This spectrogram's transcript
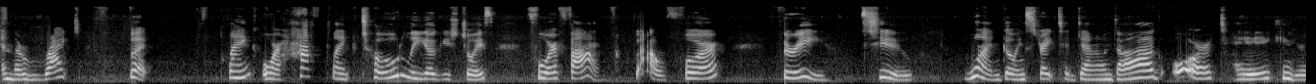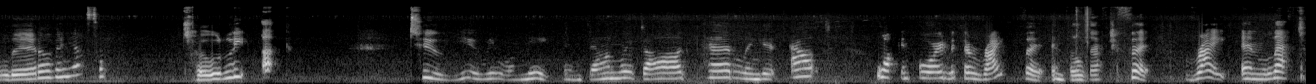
and the right foot. Plank or half plank, totally yogi's choice. Four, five. Wow, four, three, two, one. Going straight to down dog or taking your little vinyasa totally up to you. We will meet in downward dog, pedaling it out, walking forward with the right foot and the left foot, right and left,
